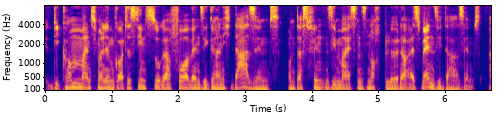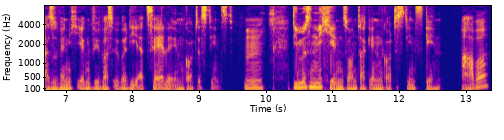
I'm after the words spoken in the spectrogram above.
die kommen manchmal im Gottesdienst sogar vor, wenn sie gar nicht da sind. Und das finden sie meistens noch blöder, als wenn sie da sind. Also wenn ich irgendwie was über die erzähle im Gottesdienst. Mm, die müssen nicht jeden Sonntag in den Gottesdienst gehen. Aber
